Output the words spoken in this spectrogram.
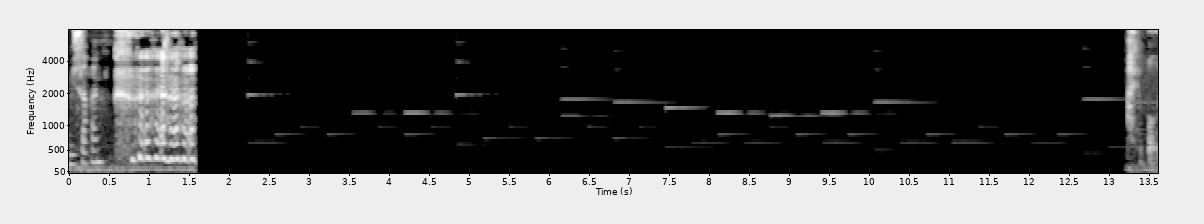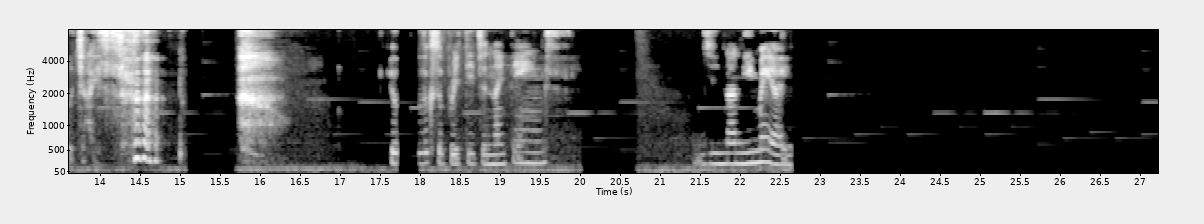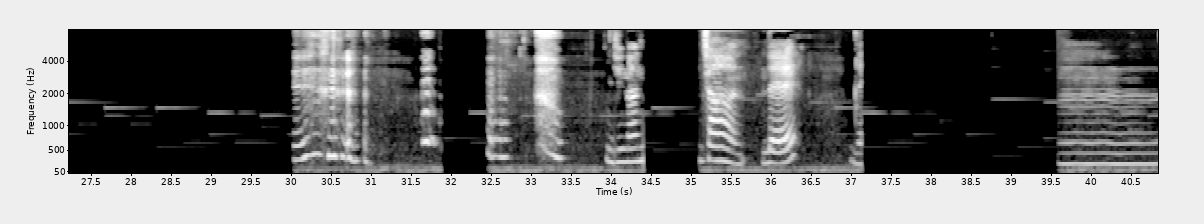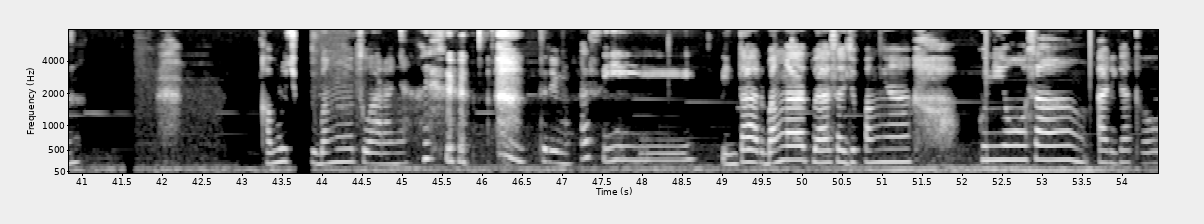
bisa kan I apologize. you look so pretty tonight, thanks. Jinanime ya ini. Jinan-chan, ne? Ne. Hmm, kamu lucu banget suaranya. Terima kasih. Pintar banget bahasa Jepangnya. Kunio-sang, arigato.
